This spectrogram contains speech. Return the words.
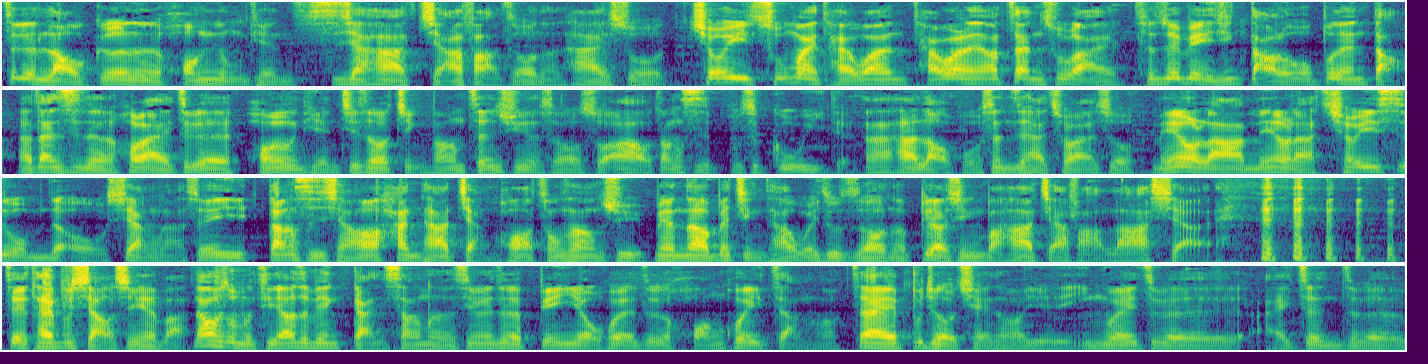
这个老哥呢，黄永田撕下他的假发之后呢，他还说邱毅出卖台湾，台湾人要站出来，陈水扁已经倒了，我不能倒。那但是呢，后来这个黄永田接受警方侦讯的时候说啊，我当时不是故意的。那他老婆甚至还出来说没有啦，没有啦，邱毅是我们的偶像啦，所以当时想要和他讲话，冲上去，没想到被警察围住之后呢，不小心把他的假发拉下来，这也太不小心了吧？那为什么提到这边感伤呢？是因为这个扁友会的这个黄会长哦，在不久前哦，也因为这个癌症这个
